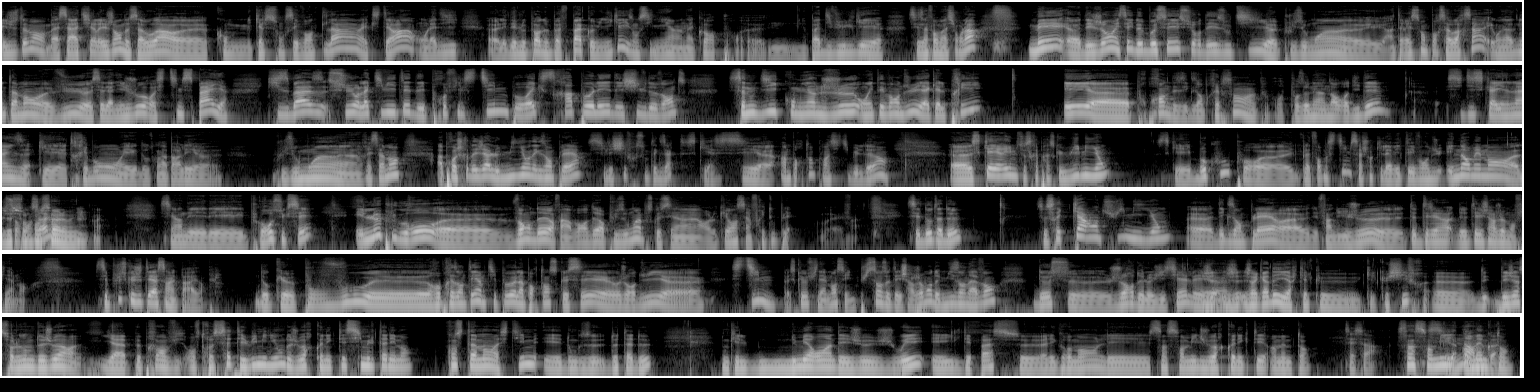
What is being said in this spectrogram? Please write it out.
Et justement, bah, ça attire les gens de savoir euh, quelles sont ces ventes-là, etc. On l'a dit, euh, les développeurs ne peuvent pas communiquer, ils ont signé un accord pour euh, ne pas divulguer ces informations-là. Mais des gens essayent de bosser sur des outils plus ou moins intéressants pour savoir ça. Et on a notamment vu ces derniers jours Steam Spy, qui se base sur l'activité des profils Steam pour extrapoler des chiffres de vente. Ça nous dit combien de jeux ont été vendus et à quel prix. Et pour prendre des exemples récents, pour, pour donner un ordre d'idée, City Skylines, qui est très bon et dont on a parlé euh, plus ou moins euh, récemment, approcherait déjà le million d'exemplaires, si les chiffres sont exacts, ce qui est assez euh, important pour un city builder. Skyrim, ce serait presque 8 millions, ce qui est beaucoup pour une plateforme Steam, sachant qu'il avait été vendu énormément Jeux sur, sur console. console, oui. C'est un des, des plus gros succès. Et le plus gros vendeur, enfin vendeur plus ou moins, parce que c'est en l'occurrence c'est un free-to-play. Ouais, c'est Dota 2. Ce serait 48 millions euh, d'exemplaires euh, de- du jeu euh, de, télé- de téléchargement finalement. C'est plus que GTA V par exemple. Donc euh, pour vous représenter un petit peu l'importance que c'est aujourd'hui Steam, parce que finalement c'est une puissance de téléchargement, de mise en avant de ce genre de logiciel. J'ai regardé hier quelques, quelques chiffres. Déjà, sur le nombre de joueurs, il y a à peu près entre 7 et 8 millions de joueurs connectés simultanément, constamment à Steam et donc Dota 2. Donc, il est le numéro un des jeux joués et il dépasse euh, allègrement les 500 000 joueurs connectés en même temps. c'est ça. 500 C'est 000 en même quoi. temps.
